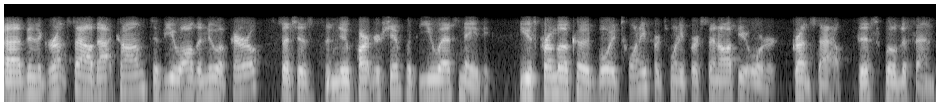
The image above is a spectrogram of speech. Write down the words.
Uh, visit gruntstyle.com to view all the new apparel, such as the new partnership with the U.S. Navy. Use promo code BOYD20 for 20% off your order. Grunt Style, this will defend.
